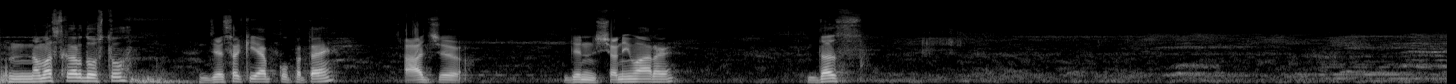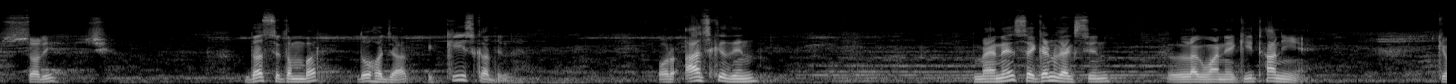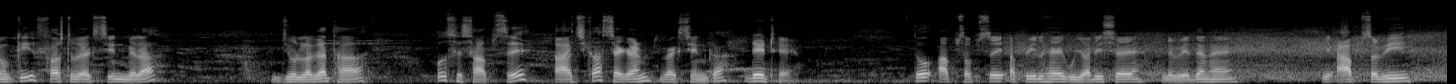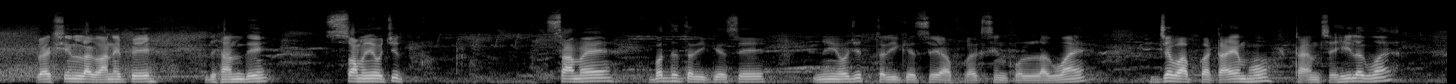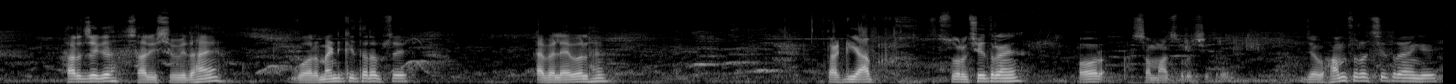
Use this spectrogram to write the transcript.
नमस्कार दोस्तों, जैसा कि आपको पता है, आज दिन शनिवार है। दस सॉरी, दस सितंबर 2021 का दिन है। और आज के दिन मैंने सेकंड वैक्सीन लगवाने की ठानी है। क्योंकि फ़र्स्ट वैक्सीन मेरा जो लगा था, उस हिसाब से आज का सेकंड वैक्सीन का डेट है। तो आप सबसे अपील है, गुजारिश है, निवेदन है कि आप सभी वैक्सीन लगाने पे ध्यान दें। समयोचित, समयबद्ध तरीके से, नियोजित तरीके से आप वैक्सीन को लगवाएँ। जब आपका टाइम हो, टाइम से ही लगवाएँ। हर जगह सारी सुविधाएँ गवर्नमेंट की तरफ़ से अवेलेबल हैं, ताकि आप सुरक्षित रहें और समाज सुरक्षित रहे। जब हम सुरक्षित रहेंगे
